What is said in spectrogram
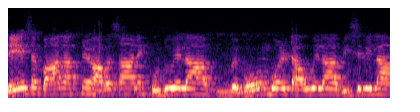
දේශපාලඥයෝ අවසානයේ කුඩු වෙලා බෝම්බ වලට අවු වෙලා විසිරිලා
